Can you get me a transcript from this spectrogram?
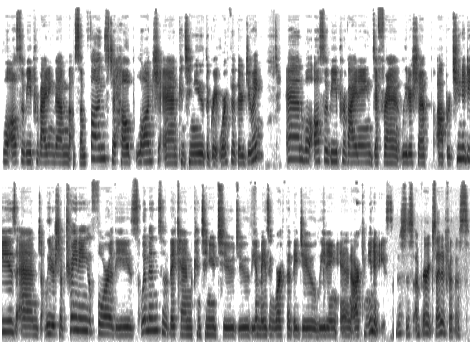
We'll also be providing them some funds to help launch and continue the great work that they're doing. And we'll also be providing different leadership opportunities and leadership training for these women so they can continue to do the amazing work that they do leading in our communities. This is, I'm very excited for this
